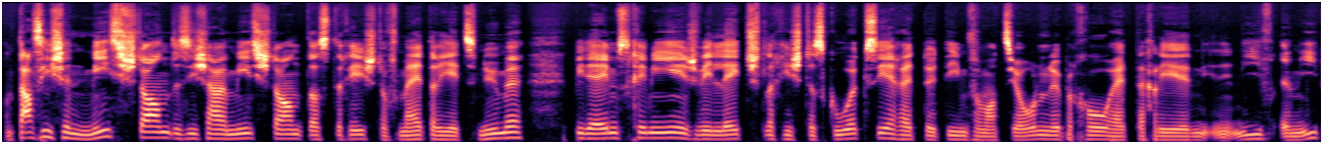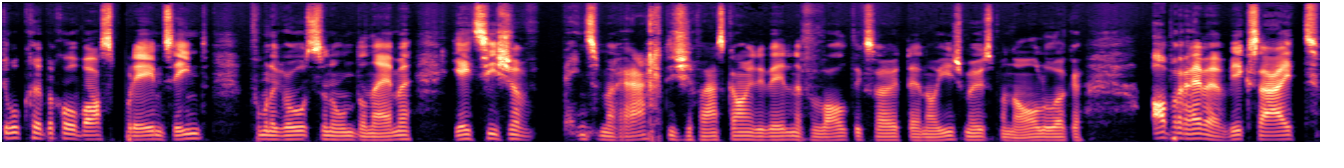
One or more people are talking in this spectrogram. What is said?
Und das ist ein Missstand. Es ist auch ein Missstand, dass der Christoph Meder jetzt nicht mehr bei der Ems Chemie ist, weil letztlich ist das gut gewesen. Er hat dort Informationen bekommen, hat ein bisschen einen Eindruck bekommen, was die Probleme sind von einem grossen Unternehmen. Jetzt ist er wenn es mir recht ist, ich weiß gar nicht, in welchen Verwaltungsrat er noch ist, müsste man anschauen. Aber eben, wie gesagt,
